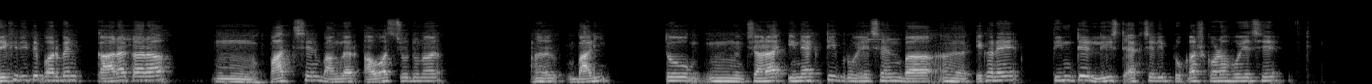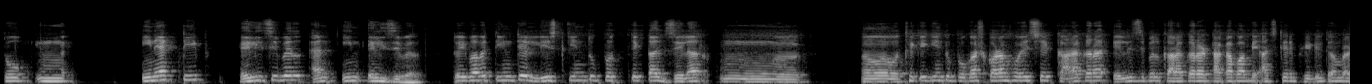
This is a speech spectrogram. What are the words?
দেখে দিতে পারবেন। কারা কারা পাচ্ছেন বাংলার আবাস যোজনার বাড়ি? তো যারা ইনঅ্যাক্টিভ রয়েছেন বা এখানে তিনটে লিস্ট অ্যাকচুয়ালি প্রকাশ করা হয়েছে। তো ইনঅ্যাক্টিভ এলিজিবল অ্যান্ড ইনএলিজিবল তো এইভাবে তিনটে লিস্ট কিন্তু প্রত্যেকটা জেলার থেকে কিন্তু প্রকাশ করা হয়েছে। কারা কারা এলিজিবল কারা কারা টাকা পাবে, আজকের ভিডিওতে আমরা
